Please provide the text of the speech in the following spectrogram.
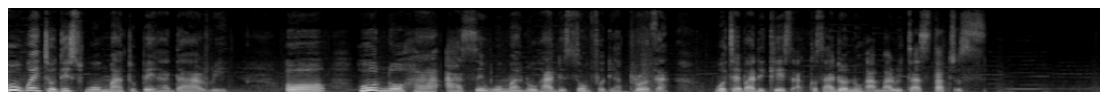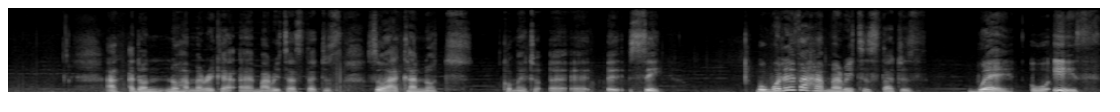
who went to this woman to pay her dowry, or who know her as a woman who had a son for their brother, whatever the case, because I don't know her marital status. I, I don't know her marital, uh, marital status, so I cannot comment, uh, uh, uh, say. But whatever her marital status were or is,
